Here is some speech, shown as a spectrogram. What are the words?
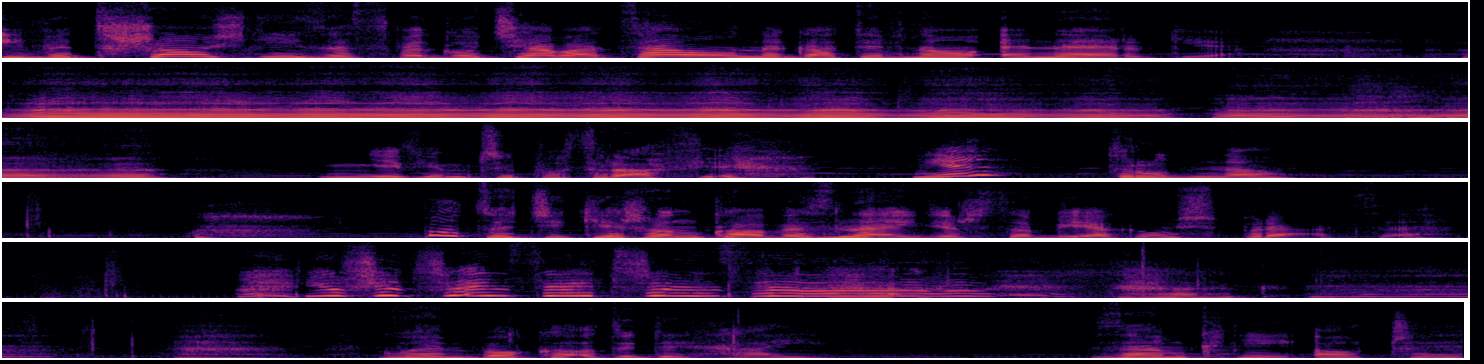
i wytrząśnij ze swego ciała całą negatywną energię. Nie wiem, czy potrafię. Nie? Trudno. Po co ci kieszonkowe? Znajdziesz sobie jakąś pracę. Już się trzęsę, trzęsę! Tak. Głęboko oddychaj. Zamknij oczy.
